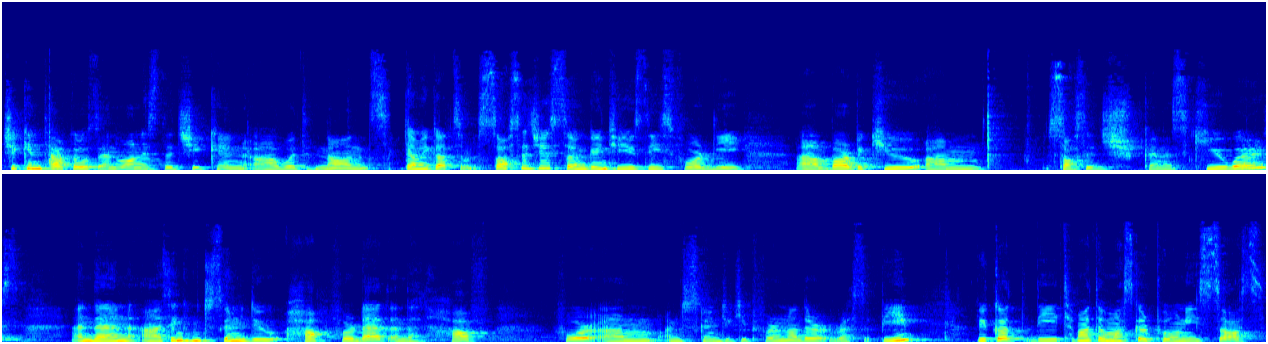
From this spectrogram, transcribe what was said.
chicken tacos and one is the chicken uh, with naans. Then we got some sausages, so I'm going to use these for the um, barbecue um, sausage kind of skewers. And then I think I'm just going to do half for that and then half for, um, I'm just going to keep for another recipe. We've got the tomato mascarpone sauce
